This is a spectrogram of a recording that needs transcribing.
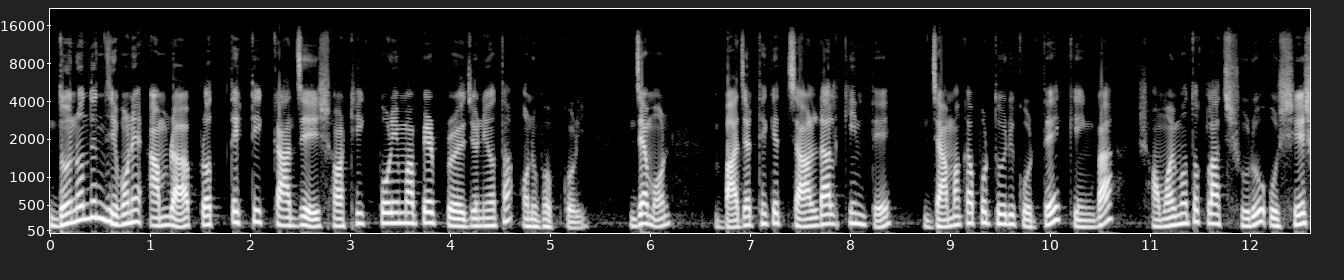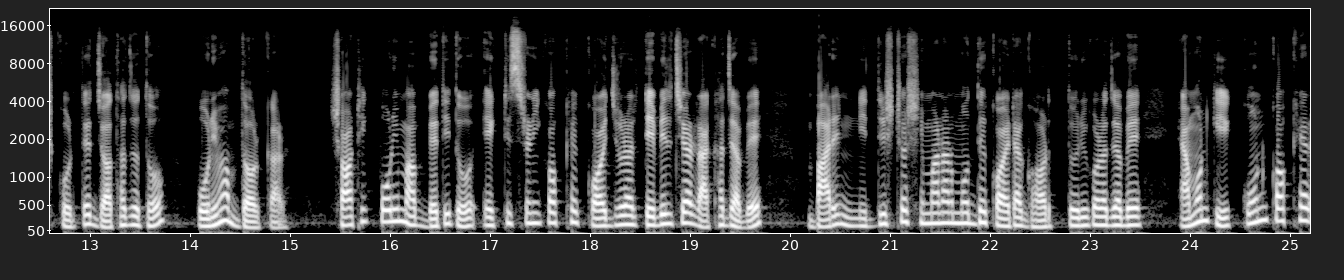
দৈনন্দিন জীবনে আমরা প্রত্যেকটি কাজে সঠিক পরিমাপের প্রয়োজনীয়তা অনুভব করি। যেমন, বাজার থেকে চাল ডাল কিনতে জামা কাপড় তৈরি করতে কিংবা সময় মতো ক্লাস শুরু ও শেষ করতে যথাযথ পরিমাপ দরকার। সঠিক পরিমাপ ব্যতীত একটি শ্রেণীকক্ষে কয় জোড়া টেবিল চেয়ার রাখা যাবে, বাড়ির নির্দিষ্ট সীমানার মধ্যে কয়টা ঘর তৈরি করা যাবে, এমনকি কোন কক্ষের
